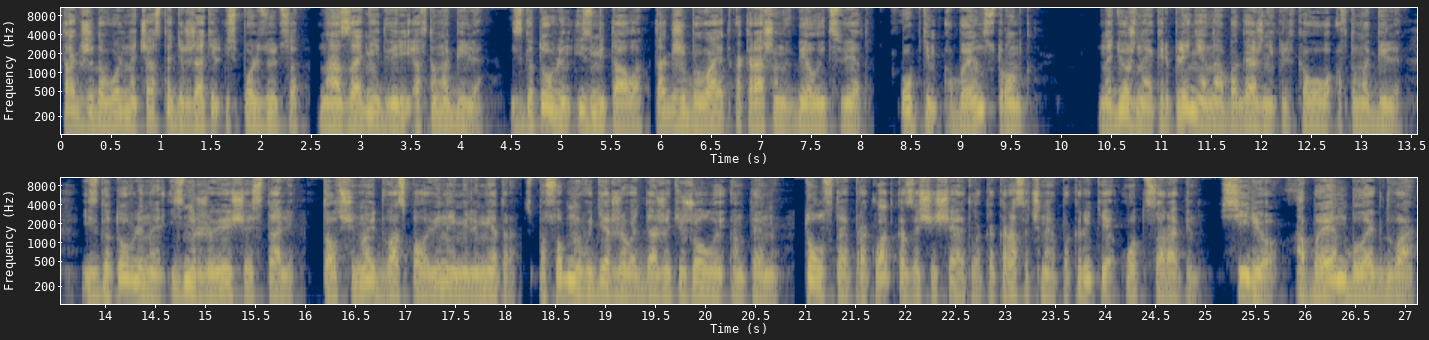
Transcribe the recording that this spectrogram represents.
Также довольно часто держатель используется на задней двери автомобиля. Изготовлен из металла, также бывает окрашен в белый цвет. Optim ABN Strong. Надежное крепление на багажник легкового автомобиля, изготовленное из нержавеющей стали толщиной 2,5 мм, способно выдерживать даже тяжелые антенны. Толстая прокладка защищает лакокрасочное покрытие от царапин. Sirio ABN Black 2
